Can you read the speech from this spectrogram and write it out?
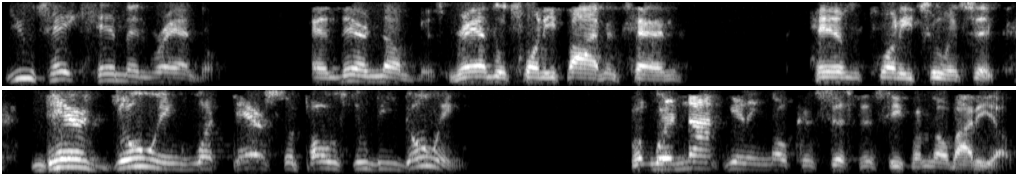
you take him and Randle and their numbers. Randle 25 and 10, him 22 and 6. They're doing what they're supposed to be doing. But we're not getting no consistency from nobody else.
